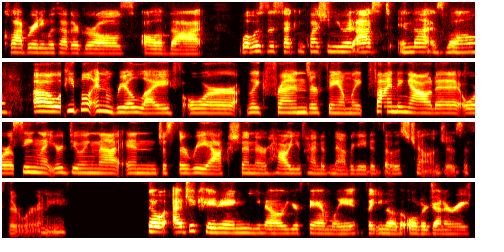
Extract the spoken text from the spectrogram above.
collaborating with other girls, all of that. What was the second question you had asked in that as well? oh, people in real life or like friends or family finding out it or seeing that you're doing that and just their reaction or how you kind of navigated those challenges if there were any. So educating, you know, your family, but you know, the older generation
